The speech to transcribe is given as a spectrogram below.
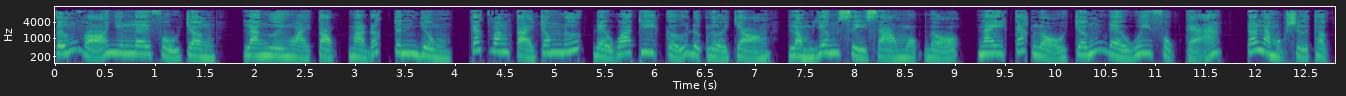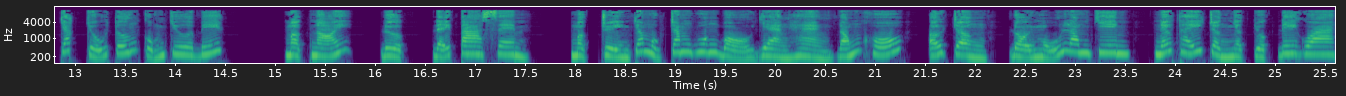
Tướng võ như Lê Phụ Trần là người ngoại tộc mà rất tinh dùng. Các văn tài trong nước đều qua thi cử được lựa chọn, lòng dân xì xào một độ. Nay các lộ trấn đều quy phục cả. Đó là một sự thật chắc chủ tướng cũng chưa biết. Mật nói, được, để ta xem. Mật truyền cho 100 quân bộ dàn hàng, đóng khố, ở trần, đội mũ lông chim. Nếu thấy Trần Nhật Duật đi qua,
